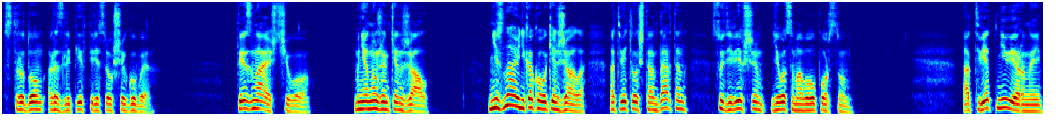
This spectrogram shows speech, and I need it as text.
с трудом разлепив пересохшие губы. «Ты знаешь чего. Мне нужен кинжал». «Не знаю никакого кинжала», — ответил Штандартен с удивившим его самого упорством. «Ответ неверный»,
